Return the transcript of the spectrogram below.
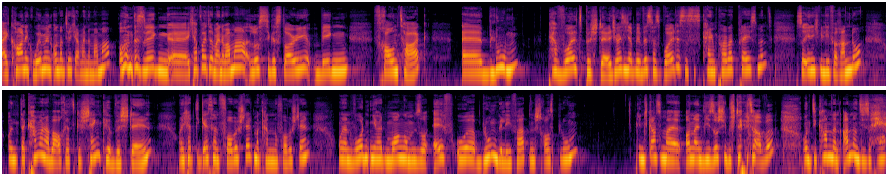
Iconic Women und natürlich an meine Mama. Und deswegen, äh, ich habe heute meine Mama, lustige Story, wegen Frauentag, äh, Blumen per Volt bestellt. Ich weiß nicht, ob ihr wisst, was Volt ist. Das ist kein Product Placement, so ähnlich wie Lieferando. Und da kann man aber auch jetzt Geschenke bestellen. Und ich habe die gestern vorbestellt. Man kann nur vorbestellen. Und dann wurden ihr heute Morgen um so 11 Uhr Blumen geliefert, ein Strauß Blumen, den ich ganz normal online wie Sushi bestellt habe. Und die kamen dann an und sie so, hä,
